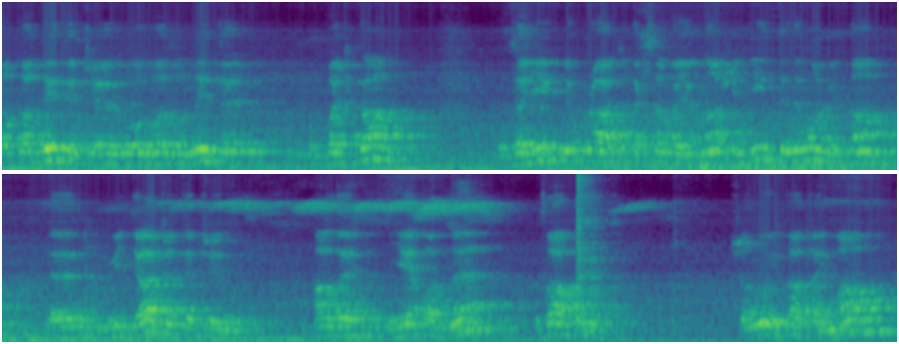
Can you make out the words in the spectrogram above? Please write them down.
оплатити чи возумнити батькам за їхню працю, так само, як наші діти не можуть нам е, віддячити чимось. Але є одне заповідь. Шануй тата і маму,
